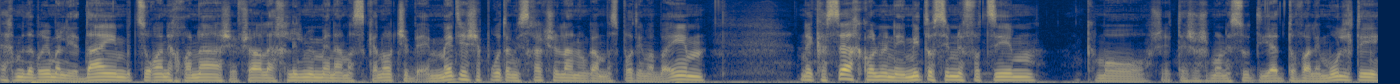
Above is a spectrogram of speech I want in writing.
איך מדברים על ידיים בצורה נכונה, שאפשר להכליל ממנה מסקנות שבאמת ישפרו את המשחק שלנו גם בספוטים הבאים. נכסח כל מיני מיתוסים נפוצים, כמו ש-9-8 סוט יד טובה למולטי,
